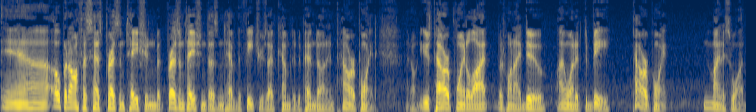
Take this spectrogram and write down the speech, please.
Uh, OpenOffice has presentation, but presentation doesn't have the features I've come to depend on in PowerPoint. I don't use PowerPoint a lot, but when I do, I want it to be PowerPoint. Minus one.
